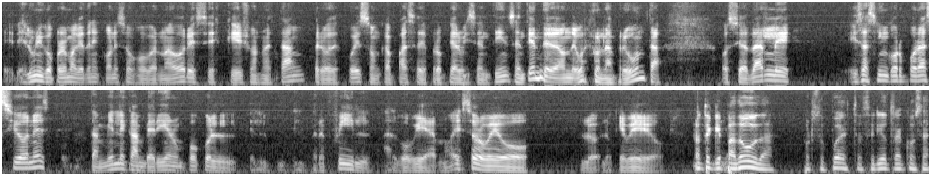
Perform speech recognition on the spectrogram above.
El único problema que tenés con esos gobernadores es que ellos no están, pero después son capaces de expropiar Vicentín. ¿Se entiende de dónde voy con la pregunta? O sea, darle esas incorporaciones también le cambiarían un poco el, perfil al gobierno. Eso lo veo, lo, que veo. No te quepa duda, por supuesto, sería otra cosa.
